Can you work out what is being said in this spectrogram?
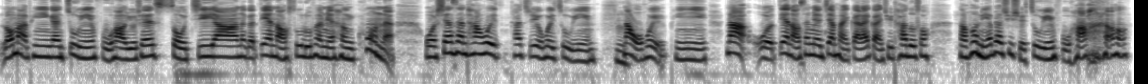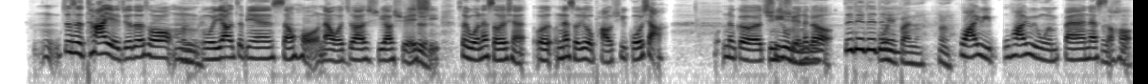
罗马拼音跟注音符号，有些手机啊，那个电脑输入方面很困难。我先生他会，他只有会注音，那我会拼音。那我电脑上面键盘改来改去，他都说：“老婆，你要不要去学注音符号？” 然后，嗯，就是他也觉得说，嗯，我要这边生活，那我就要需要学习。所以我那时候想，我那时候就跑去国小。那个去学那个，对对对对，华语班呢，嗯，华语华语文班那时候，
